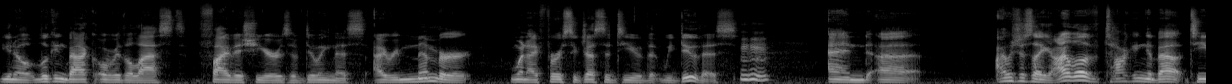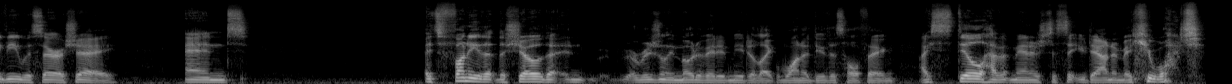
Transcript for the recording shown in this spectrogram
you know looking back over the last five-ish years of doing this i remember when i first suggested to you that we do this. And uh, i was just like i love talking about tv with sarah shea. And it's funny that the show that originally motivated me to like want to do this whole thing i still haven't managed to sit you down and make you watch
